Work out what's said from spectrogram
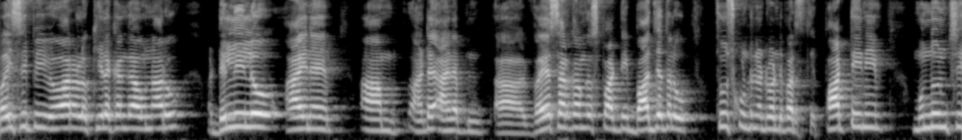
వైసీపీ వ్యవహారాల్లో కీలకంగా ఉన్నారు. ఢిల్లీలో ఆయన అంటే ఆయన వైఎస్ఆర్ కాంగ్రెస్ పార్టీ బాధ్యతలు చూసుకుంటున్నటువంటి పరిస్థితి. పార్టీని ముందు నుంచి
